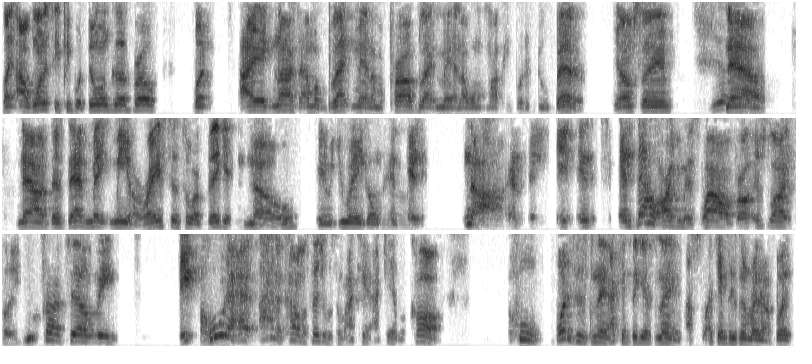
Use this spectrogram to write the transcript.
Like I want to see people doing good, bro, but I acknowledge that I'm a black man, I'm a proud black man, I want my people to do better. You know what I'm saying? Yeah, now, yeah. now, does that make me a racist or a bigot? No, and you ain't gonna. And, and, nah, and, and, and that whole argument is wild, bro. It's like so you trying to tell me it, who the I had a conversation with somebody. I can't I can't recall who what is his name? I can't think of his name. I, I can't think of his name right now. But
